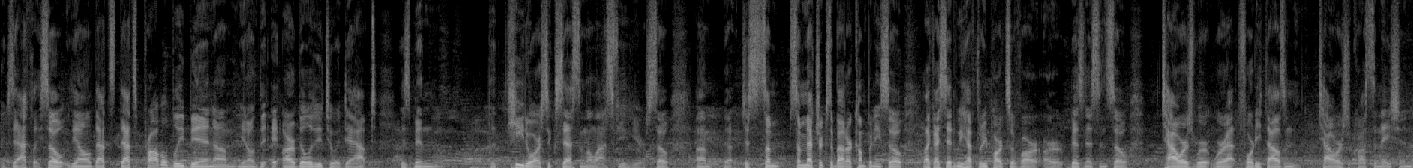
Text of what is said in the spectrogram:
Exactly. So you know that's that's probably been um, you know the, our ability to adapt has been the key to our success in the last few years. So, um, uh, just some some metrics about our company. So, like I said, we have three parts of our, our business, and so towers we're, we're at forty thousand towers across the nation.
